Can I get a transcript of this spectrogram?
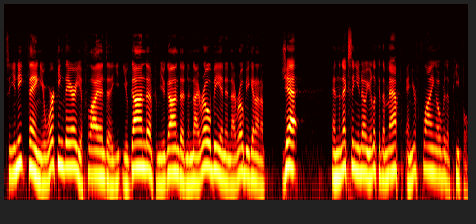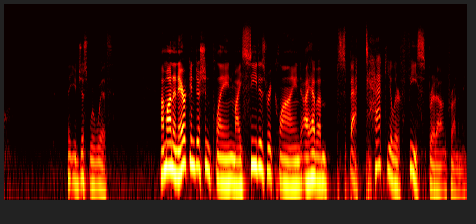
It's a unique thing. You're working there, you fly into Uganda, and from Uganda to Nairobi, and in Nairobi, you get on a jet. And the next thing you know, you look at the map and you're flying over the people that you just were with. I'm on an air conditioned plane. My seat is reclined. I have a spectacular feast spread out in front of me.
